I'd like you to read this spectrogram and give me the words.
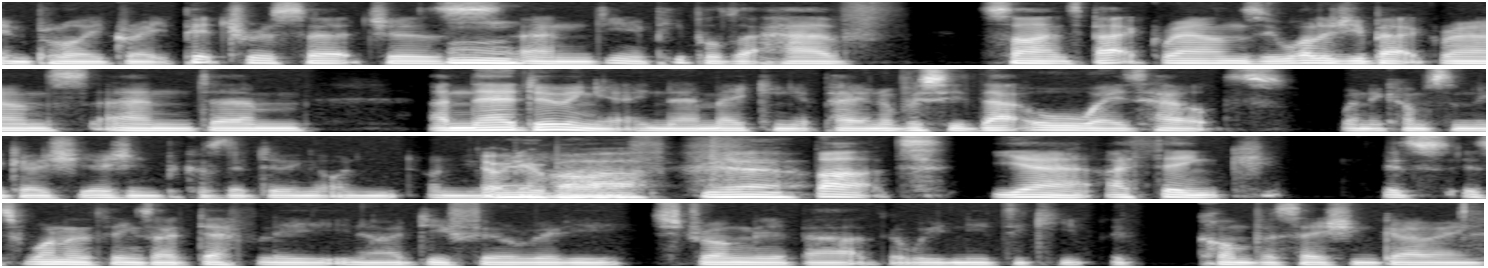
employed great picture researchers Mm. and you know people that have science backgrounds, zoology backgrounds, and um, and they're doing it and they're making it pay. And obviously that always helps when it comes to negotiation because they're doing it on on your, on your behalf. behalf. Yeah. But yeah, I think it's it's one of the things I definitely you know I do feel really strongly about that we need to keep the conversation going,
